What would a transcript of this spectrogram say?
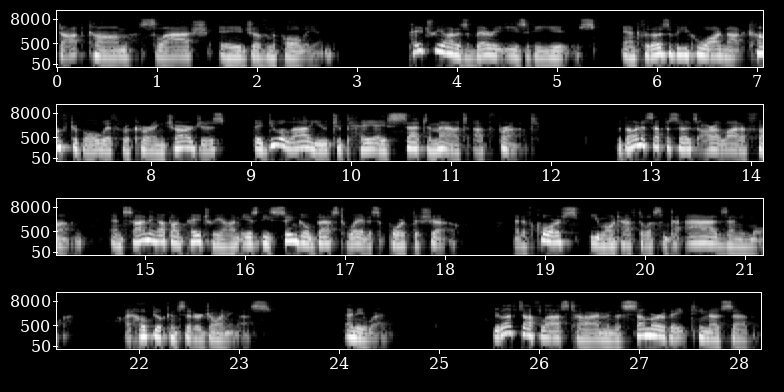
dot com slash age of Napoleon. Patreon is very easy to use, and for those of you who are not comfortable with recurring charges, they do allow you to pay a set amount up front. The bonus episodes are a lot of fun, and signing up on Patreon is the single best way to support the show. And of course, you won't have to listen to ads anymore. I hope you'll consider joining us. Anyway, we left off last time in the summer of 1807.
